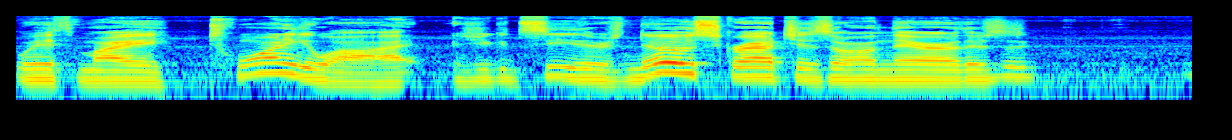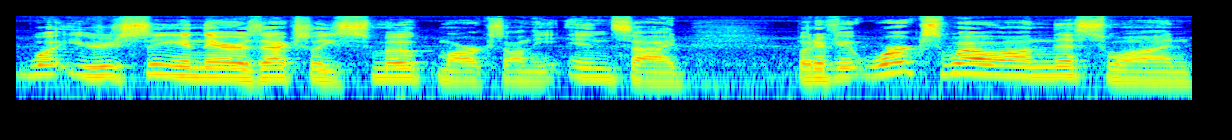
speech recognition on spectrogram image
with my 20 watt. As you can see, there's no scratches on there. There's a what you're seeing there is actually smoke marks on the inside. But if it works well on this one,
